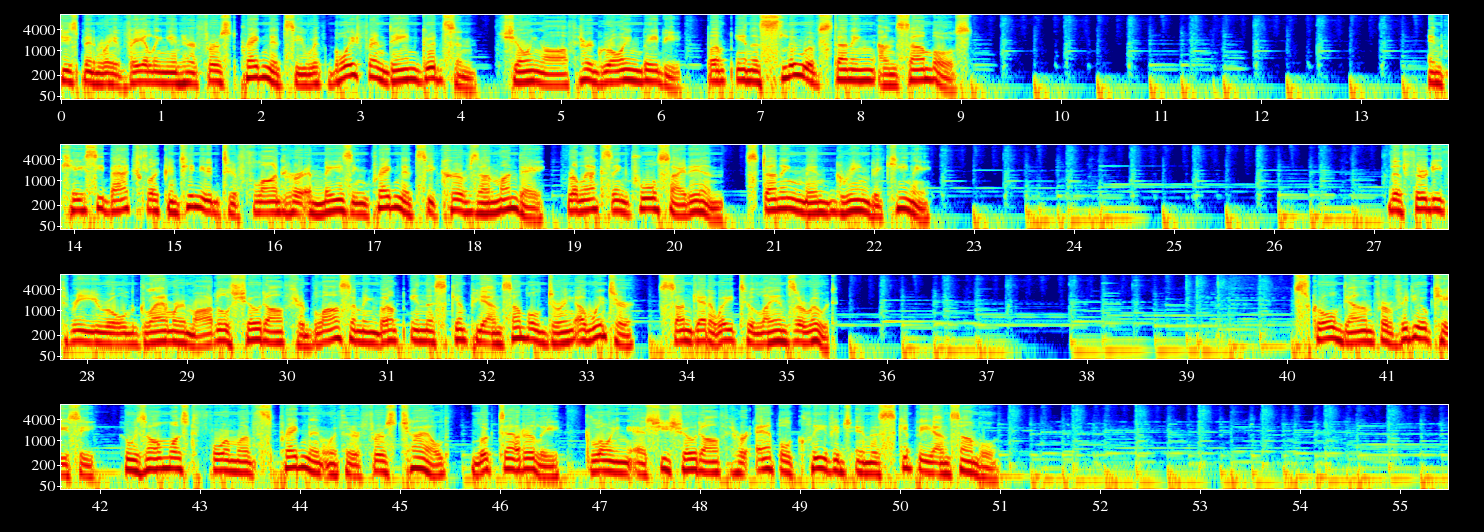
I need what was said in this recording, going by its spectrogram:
she's been reveling in her first pregnancy with boyfriend Dane Goodson, showing off her growing baby bump in a slew of stunning ensembles. And Casey Batchelor continued to flaunt her amazing pregnancy curves on Monday, relaxing poolside in stunning mint green bikini. The 33-year-old glamour model showed off her blossoming bump in the skimpy ensemble during a winter, sun getaway to Lanzarote. Scroll down for video Casey, who is almost four months pregnant with her first child, looked utterly glowing as she showed off her ample cleavage in the skimpy ensemble.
